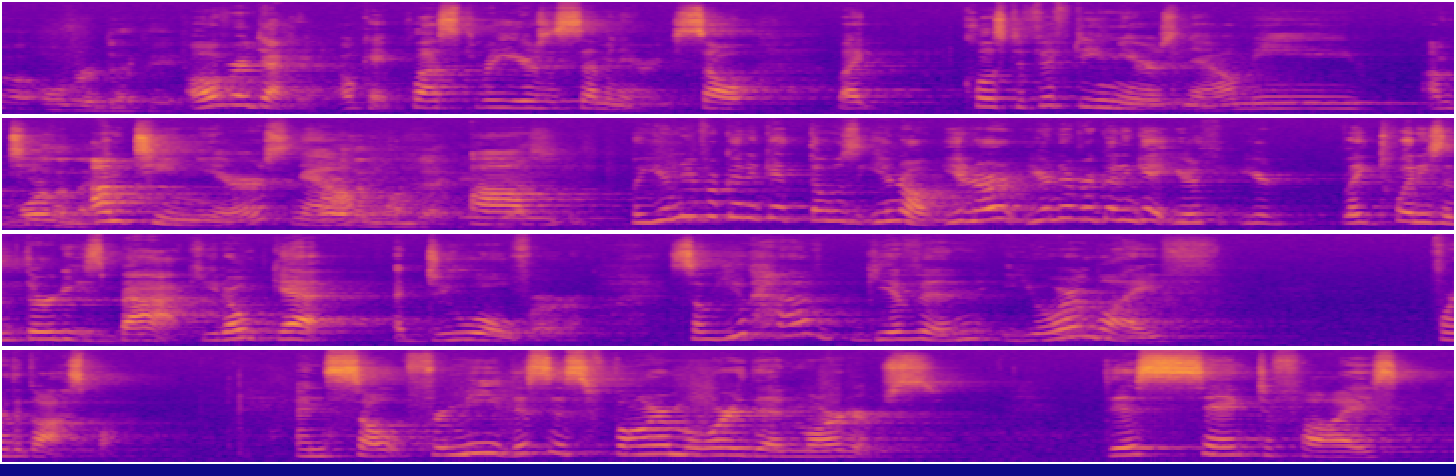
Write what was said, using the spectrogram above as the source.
Uh, Over a decade. Over a decade, okay, plus three years of seminary. So, like, close to 15 years now, me, umpteen, More than that. umpteen years now. More than one decade, Um, yes. But you're never gonna get those, you know, you're not, you're never gonna get your, your late 20s and 30s back. You don't get a do-over. So you have given your life for the gospel. And so for me, this is far more than martyrs. This sanctifies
